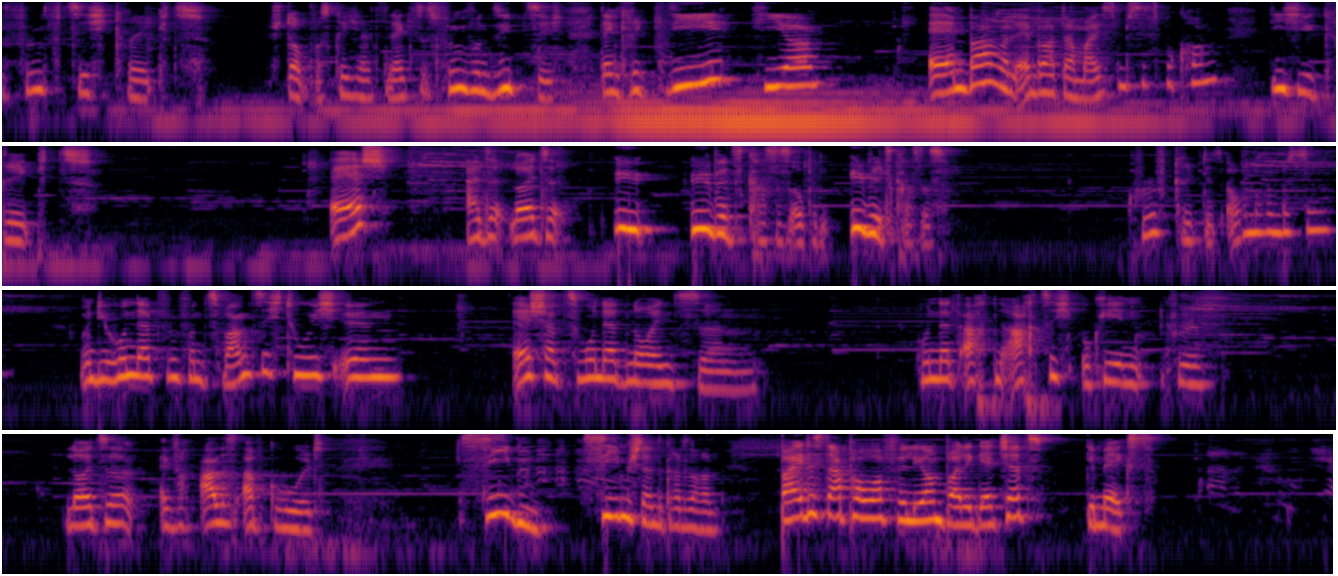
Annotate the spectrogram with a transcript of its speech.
50 kriegt. Stopp, was kriege ich als nächstes? 75. Dann kriegt die hier Amber, weil Amber hat am meisten bis jetzt bekommen. Die hier kriegt Ash. Also Leute, übelst krasses Open. Übelst krasses. Griff kriegt jetzt auch noch ein bisschen. Und die 125 tue ich in. Ash hat 219. 188. Okay, in Griff. Leute, einfach alles abgeholt. Sieben. Sieben stand gerade dran. Beide Star Power für Leon, beide Gadgets gemaxt.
